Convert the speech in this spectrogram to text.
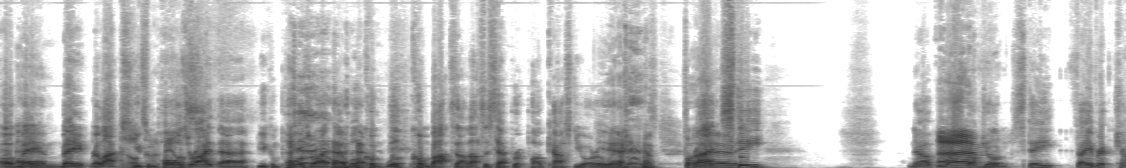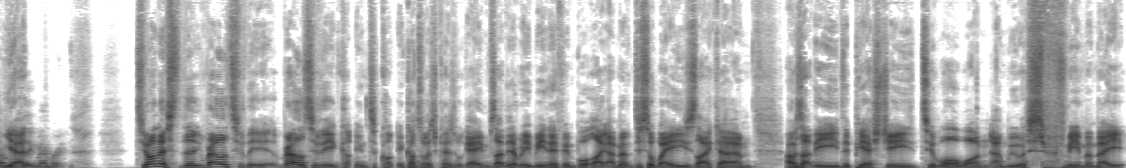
Oh, mate, Um, mate, relax. You can pause feels. right there. You can pause right there. We'll come. We'll come back to that. That's a separate podcast. Your away Yeah, days. but, right, uh, Steve. No, you got Um, Jordan. Steve, favorite Champions yeah. League memory. To be honest, the relatively relatively inco- inco- inconsequential games like they don't really mean anything. But like I remember just aways like um I was at the the PSG two all one and we were me and my mate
